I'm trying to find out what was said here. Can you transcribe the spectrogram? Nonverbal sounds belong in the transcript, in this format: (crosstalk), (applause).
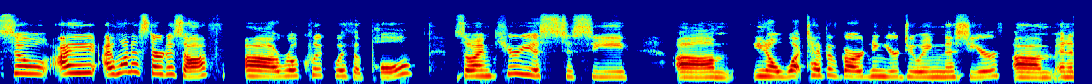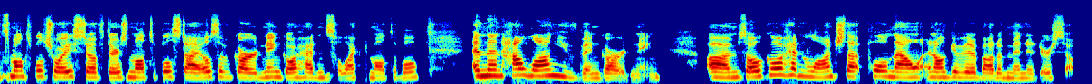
So I I want to start us off uh, real quick with a poll. So I'm curious to see, um, you know, what type of gardening you're doing this year, um, and it's multiple choice. So if there's multiple styles of gardening, go ahead and select multiple, and then how long you've been gardening. Um, so I'll go ahead and launch that poll now, and I'll give it about a minute or so.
